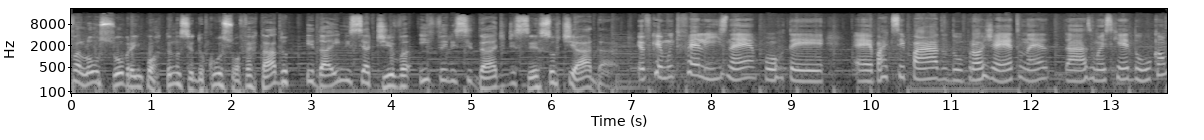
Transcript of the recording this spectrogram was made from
falou sobre a importância do curso ofertado e da iniciativa e felicidade de ser sorteada. Eu fiquei muito feliz, né, por ter é, participado do projeto né, das Mães que Educam.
